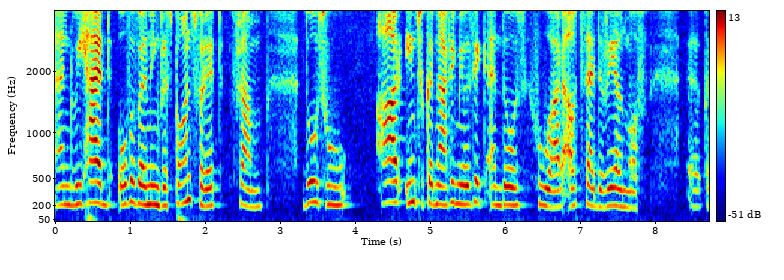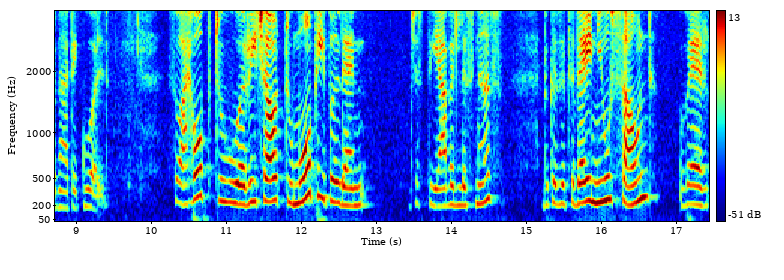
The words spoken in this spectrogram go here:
and we had overwhelming response for it from those who are into Carnatic music and those who are outside the realm of uh, Carnatic world. So I hope to uh, reach out to more people than just the avid listeners, because it's a very new sound where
